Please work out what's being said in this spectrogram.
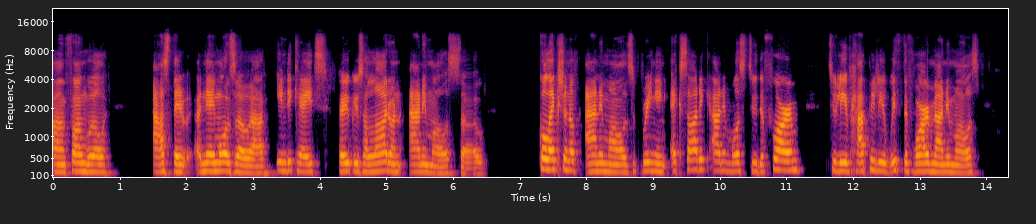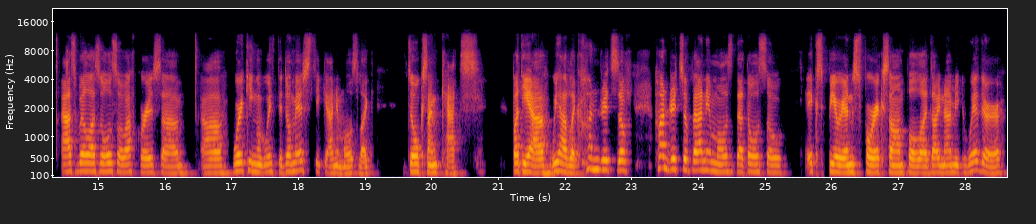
um, FarmVille, as the name also uh, indicates, focus a lot on animals. So collection of animals, bringing exotic animals to the farm to live happily with the farm animals as well as also, of course, um, uh, working with the domestic animals like dogs and cats. But yeah, we have like hundreds of hundreds of animals that also experience, for example, a dynamic weather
